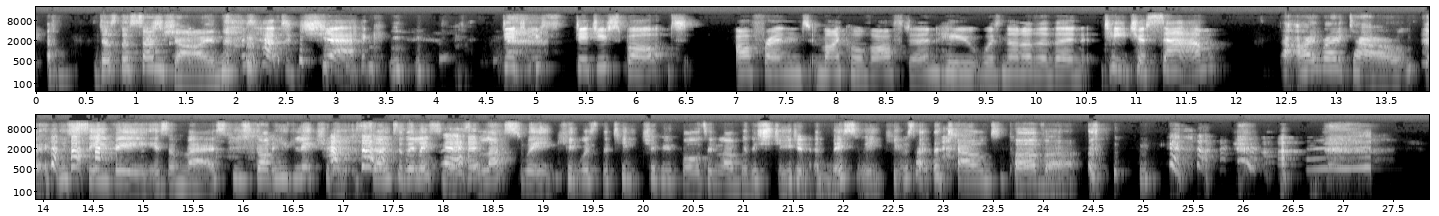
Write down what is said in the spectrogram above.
does the sun shine? Just had to check. did you did you spot our friend Michael Vartan, who was none other than Teacher Sam? That I wrote down that his CV is a mess. He's got, he's literally, so to the listeners, last week he was the teacher who falls in love with his student, and this week he was like the town's pervert.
